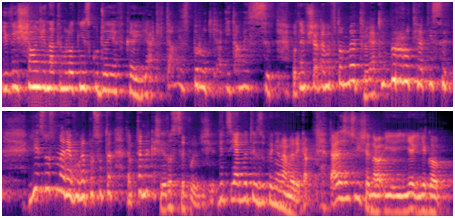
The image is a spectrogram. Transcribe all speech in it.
I wysiądzie na tym lotnisku JFK, jaki tam jest brud, jaki tam jest syf. Potem wsiadamy w to metro, jaki brud, jaki syf. Jezus Maria, w ogóle po prostu to, tam, się rozsypuje dzisiaj. Więc jakby to jest zupełnie na Ameryka. Ale rzeczywiście, no, jego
